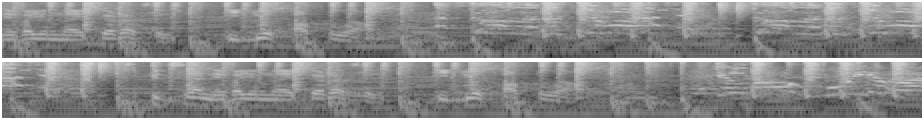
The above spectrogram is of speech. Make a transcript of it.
Специальной военной операции идет разбивание. Специальной военной операции идет по плану. Село Хуево,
